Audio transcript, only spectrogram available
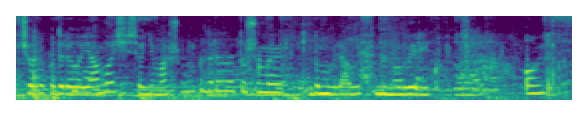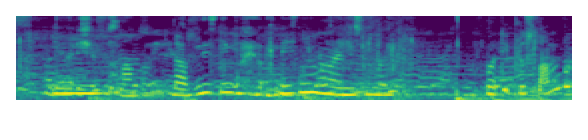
вчора подарила я Маші, сьогодні Маша мені подарила, то що ми домовлялися на Новий рік. Ось. Я ще плюс лампа. Да. Не знімаю. Не знімаю, не знімаю. От і плюс лампа.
